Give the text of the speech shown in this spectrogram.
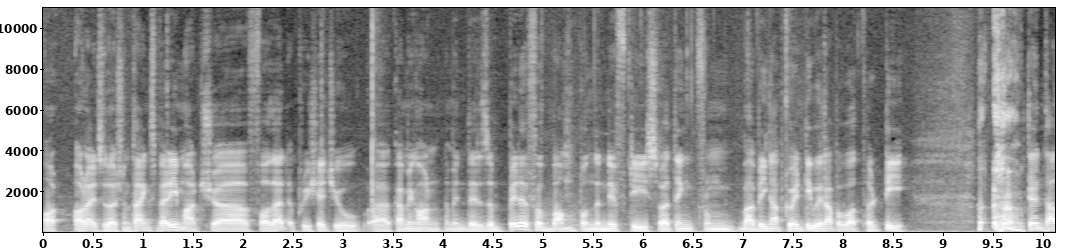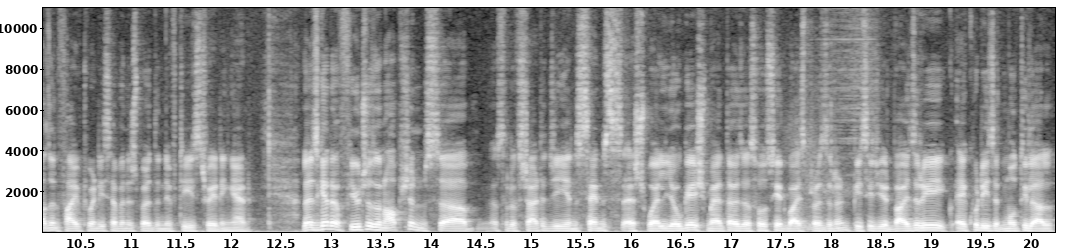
All right, Sudarshan, thanks very much uh, for that. Appreciate you uh, coming on. I mean, there is a bit of a bump on the Nifty, so I think from uh, being up 20, we're up about 30. 10,527 is where the Nifty is trading at. Let's get a futures and options uh, sort of strategy and sense as well. Yogesh Mehta is Associate Vice President, PCG Advisory, Equities at Motilal.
